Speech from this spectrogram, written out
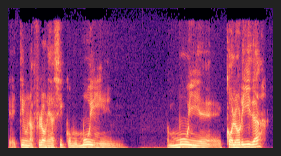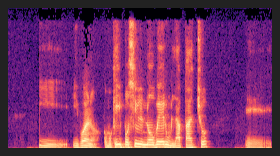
eh, tiene unas flores así como muy, muy eh, coloridas y, bueno, como que es imposible no ver un lapacho en,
